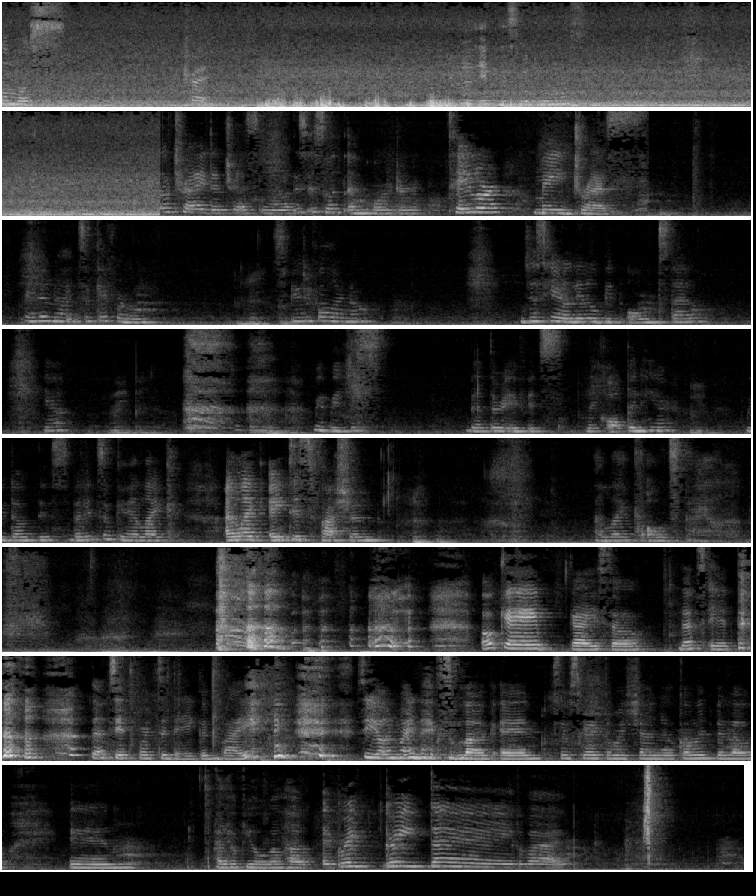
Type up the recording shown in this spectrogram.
hummus. Try. We'll eat this with hummus. I'll try the dress now. This is what I'm ordered. Tailor made dress. I don't know, it's okay for me. It's beautiful or no? Just here a little bit old style. Yeah. Maybe. Maybe just better if it's like open here Mm. without this. But it's okay. I like I like 80s fashion. I like old style. okay, guys, so that's it. That's it for today. Goodbye. See you on my next vlog and subscribe to my channel. Comment below and I hope you will have a great, great day. Bye-bye.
